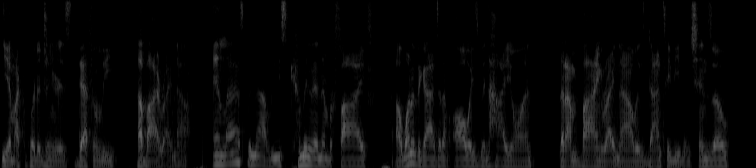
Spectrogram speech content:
yeah, Michael Porter Jr. is definitely a buy right now. And last but not least, coming in at number five, uh, one of the guys that I've always been high on that I'm buying right now is Donte DiVincenzo.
